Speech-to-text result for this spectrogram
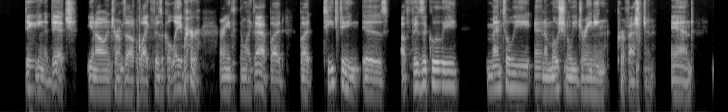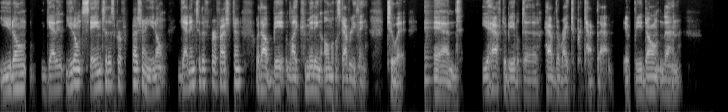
digging a ditch you know in terms of like physical labor or anything like that but but teaching is a physically mentally and emotionally draining profession and you don't get in you don't stay into this profession you don't get into this profession without being like committing almost everything to it and you have to be able to have the right to protect that if you don't then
